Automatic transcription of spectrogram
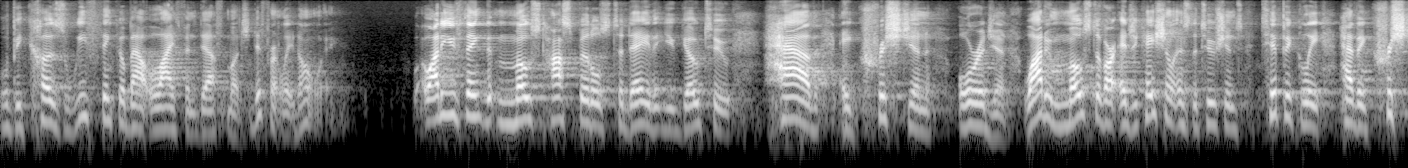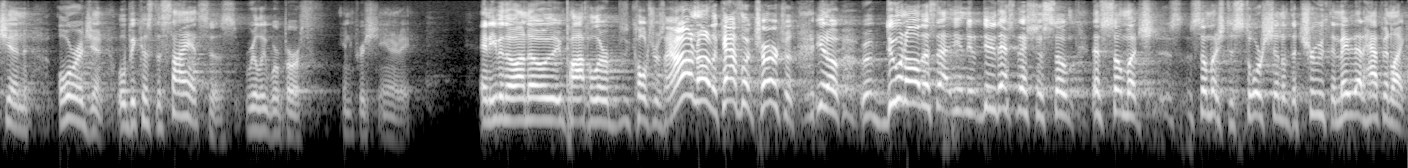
Well, because we think about life and death much differently, don't we? Why do you think that most hospitals today that you go to have a Christian origin? Why do most of our educational institutions typically have a Christian origin? Well, because the sciences really were birthed in Christianity. And even though I know popular culture is saying, oh no, the Catholic Church is, you know, doing all this, that, dude, that's, that's just so, that's so much, so much distortion of the truth. And maybe that happened like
